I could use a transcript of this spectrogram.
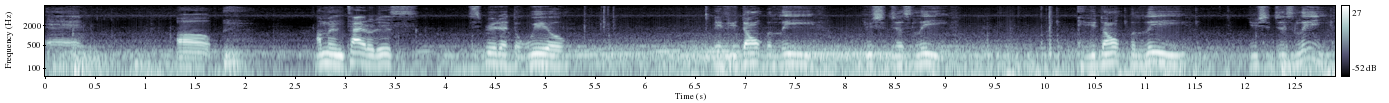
And uh, I'm gonna this Spirit at the Wheel. If you don't believe, you should just leave. If you don't believe, you should just leave.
